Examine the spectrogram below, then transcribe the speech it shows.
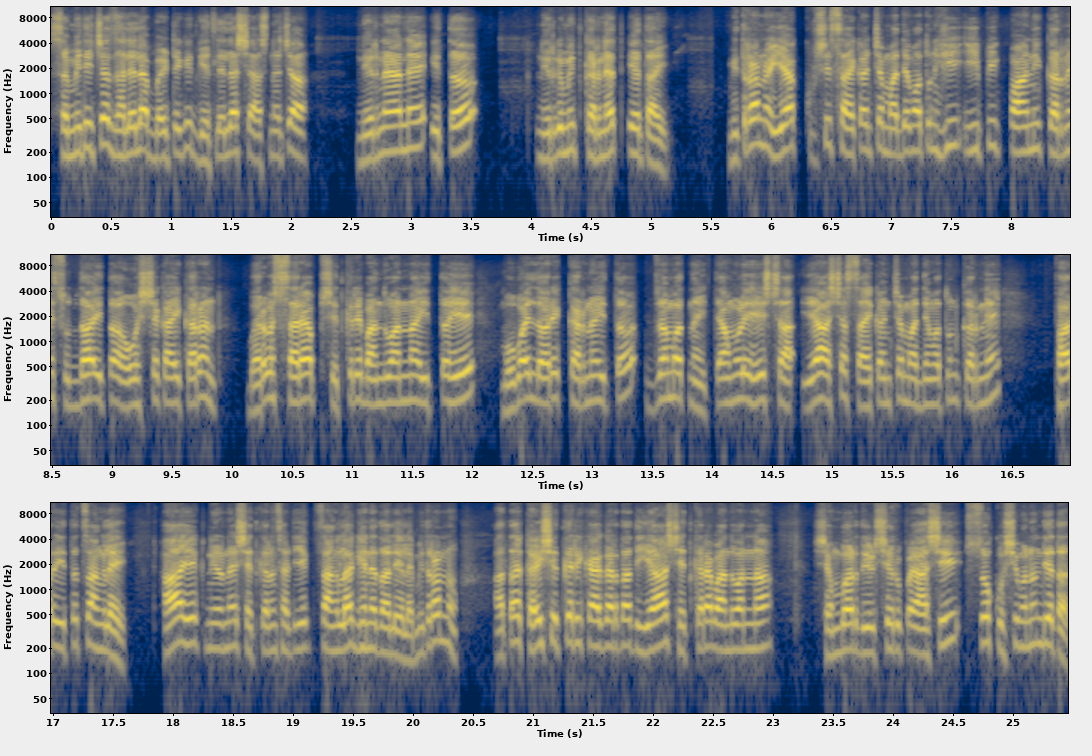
समितीच्या झालेल्या बैठकीत घेतलेल्या शासनाच्या निर्णयाने इथं निर्गमित करण्यात येत आहे. मित्रांनो या कृषी सहायकांच्या माध्यमातून ही ई पीक पाहणी करणे सुद्धा इथं आवश्यक आहे. कारण बऱ्याच साऱ्या शेतकरी बांधवांना इथं हे मोबाईलद्वारे करणं इथं जमत नाही. त्यामुळे हे शा या अशा सहायकांच्या माध्यमातून करणे फार इथं चांगलं आहे. हा एक निर्णय शेतकऱ्यांसाठी एक चांगला घेण्यात आलेला आहे. मित्रांनो आता काही शेतकरी काय करतात या शेतकऱ्या बांधवांना शंभर दीडशे रुपये अशी सो खुशी म्हणून देतात.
